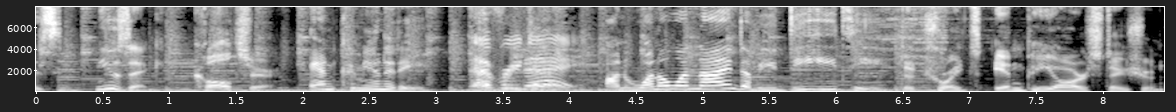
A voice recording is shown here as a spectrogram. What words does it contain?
News, music, culture, and community. Every day on 1019 WDET, Detroit's NPR station.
